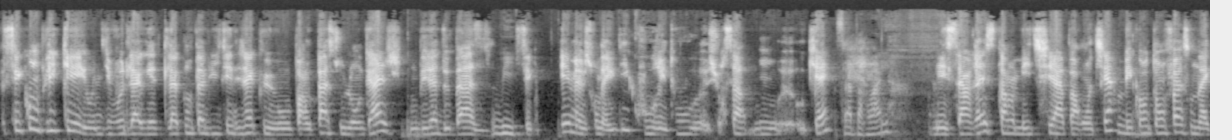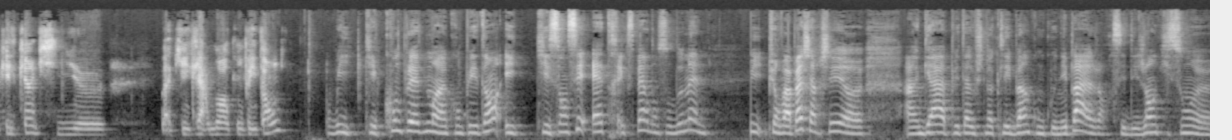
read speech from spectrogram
c'est compliqué au niveau de la, de la comptabilité déjà qu'on parle pas ce langage, donc déjà de base. Oui. C'est et même si on a eu des cours et tout sur ça, bon, ok. Ça part mal mais ça reste un métier à part entière. Mais quand en face, on a quelqu'un qui, euh, bah, qui est clairement incompétent. Oui, qui est complètement incompétent et qui est censé être expert dans son domaine. Oui, puis on va pas chercher euh, un gars à Pétaouchnok les bains qu'on connaît pas. Genre, c'est des gens qui sont euh,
